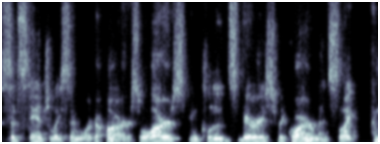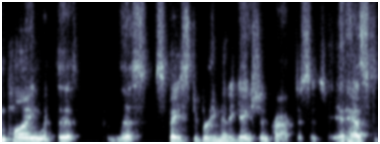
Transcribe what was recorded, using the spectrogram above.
substantially similar to ours. Well, ours includes various requirements like complying with the the space debris mitigation practices. It has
